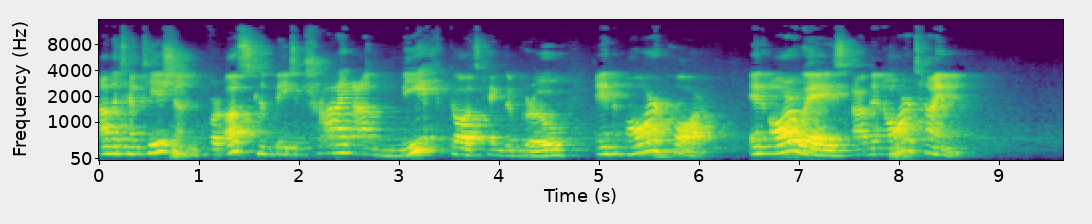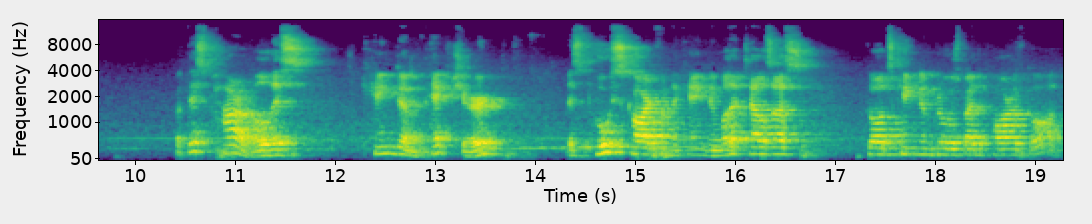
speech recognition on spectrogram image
And the temptation for us can be to try and make God's kingdom grow in our power, in our ways, and in our timing. But this parable, this kingdom picture, this postcard from the kingdom, well, it tells us God's kingdom grows by the power of God.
